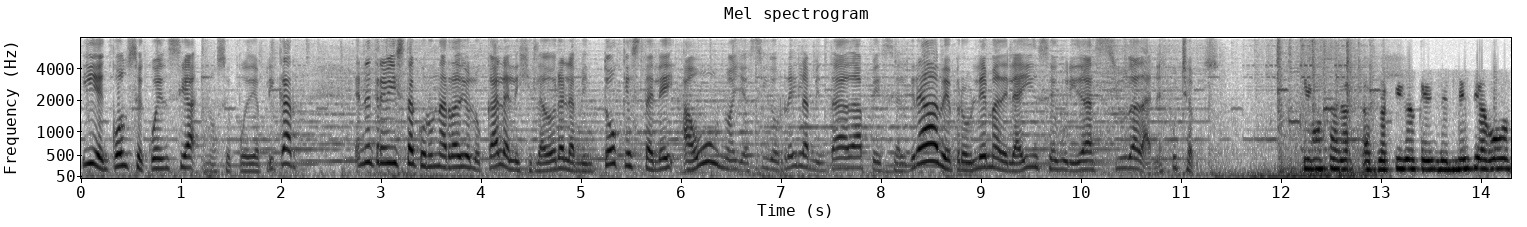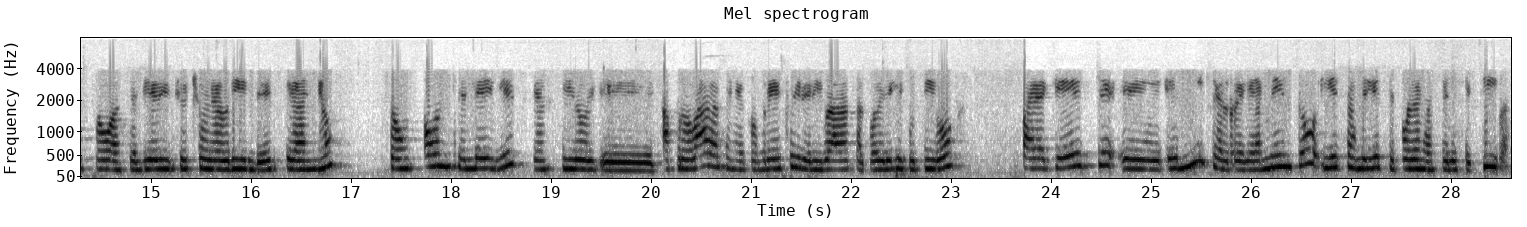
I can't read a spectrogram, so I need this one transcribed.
y en consecuencia no se puede aplicar. En entrevista con una radio local, la legisladora lamentó que esta ley aún no haya sido reglamentada pese al grave problema de la inseguridad ciudadana. Escuchemos. Hemos advertido que desde el mes de agosto hasta el día 18 de abril de este año son 11 leyes que han sido eh, aprobadas en el Congreso y derivadas al Poder Ejecutivo para que éste eh, emite el reglamento y estas leyes se puedan hacer efectivas,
